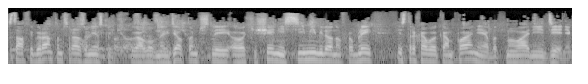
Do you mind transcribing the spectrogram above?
стал фигурантом сразу нескольких уголовных дел, в том числе и о хищении 7 миллионов рублей из страховой компании об отмывании денег.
